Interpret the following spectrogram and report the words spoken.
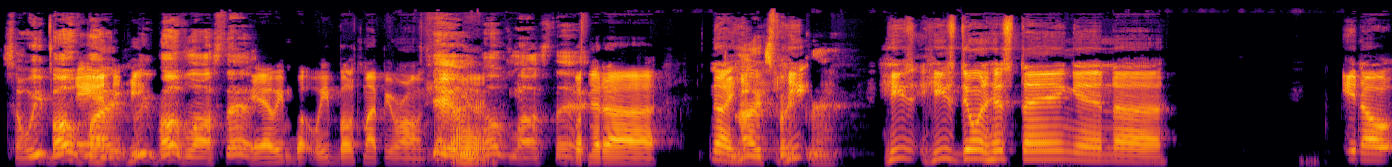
So we both and might he, we both lost that. Yeah, we we both might be wrong. Yeah, we both lost that. But uh, no, he, he, he's he's doing his thing, and uh, you know,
